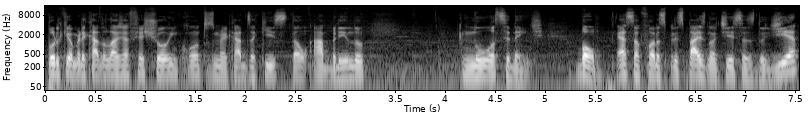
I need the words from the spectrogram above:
porque o mercado lá já fechou, enquanto os mercados aqui estão abrindo no Ocidente. Bom, essas foram as principais notícias do dia.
